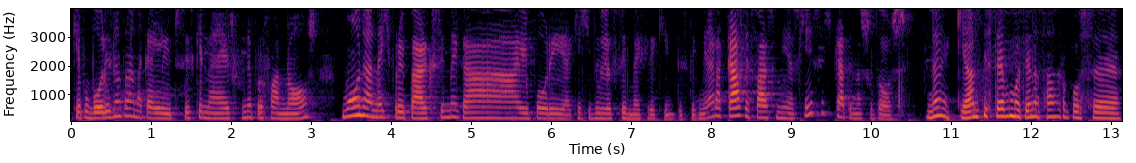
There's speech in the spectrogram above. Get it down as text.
και που μπορείς να τα ανακαλύψεις και να έρθουν προφανώς μόνο αν έχει προϋπάρξει μεγάλη πορεία και έχει δουλευτεί μέχρι εκείνη τη στιγμή. Άρα κάθε φάση μιας σχέσης έχει κάτι να σου δώσει. Ναι, και αν πιστεύουμε ότι ένας άνθρωπος, ε,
